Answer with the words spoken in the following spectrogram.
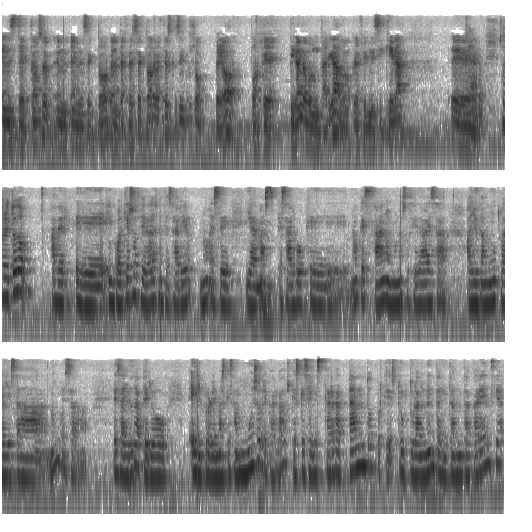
En el, sector, en, el sector, en el tercer sector a veces que es incluso peor, porque tiran de voluntariado, que decir, ni siquiera... Eh, claro, sobre todo, a ver, eh, en cualquier sociedad es necesario, ¿no? Ese, y además es algo que, ¿no? que es sano en una sociedad, esa ayuda mutua y esa, ¿no? esa esa ayuda, pero el problema es que están muy sobrecargados, que es que se les carga tanto, porque estructuralmente hay tanta carencia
